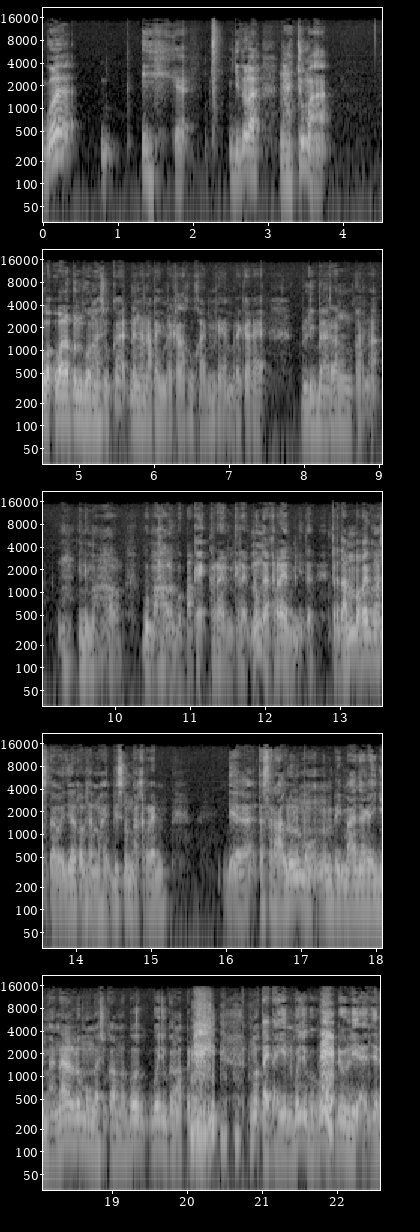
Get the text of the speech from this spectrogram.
gue ih kayak gitulah. Nah cuma walaupun gue nggak suka dengan apa yang mereka lakukan kayak mereka kayak beli barang karena "Hmm, ini mahal gue mahal gue pakai keren keren. Lu nggak keren gitu. Pertama pokoknya gue ngasih tahu aja kalau misalnya lu habis lu nggak keren. Ya terserah lu lu mau nerimanya kayak gimana lu mau nggak suka sama gue gue juga nggak peduli. Lu mau tai taiin gue juga gue nggak peduli anjir.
